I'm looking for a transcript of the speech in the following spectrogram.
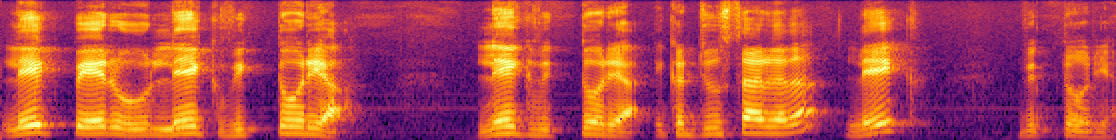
లేక్ పేరు లేక్ విక్టోరియా లేక్ విక్టోరియా ఇక్కడ చూస్తారు కదా? లేక్ విక్టోరియా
